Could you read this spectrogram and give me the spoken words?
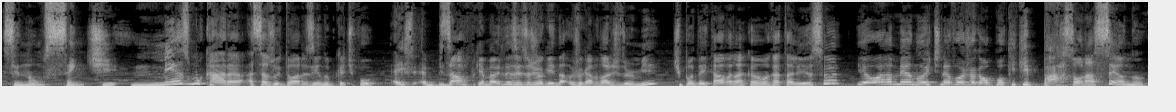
você não sente mesmo, cara, essas 8 horas indo, porque, tipo, é, é bizarro, porque a maioria das vezes eu, joguei na- eu jogava na hora de dormir, tipo, eu deitava na cama com a Thalissa, e eu, ah, meia-noite, né, vou jogar um pouquinho que pá, sol nascendo.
